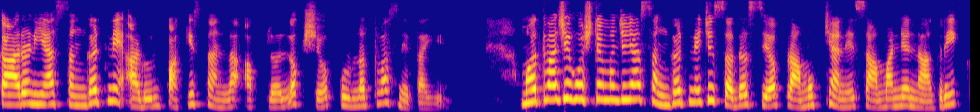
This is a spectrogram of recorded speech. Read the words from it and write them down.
कारण या संघटने आडून पाकिस्तानला आपलं लक्ष पूर्णत्वास नेता येईल. महत्वाची गोष्ट म्हणजे या संघटनेचे सदस्य प्रामुख्याने सामान्य नागरिक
